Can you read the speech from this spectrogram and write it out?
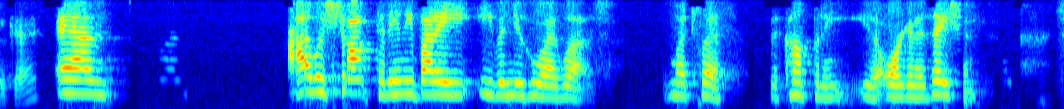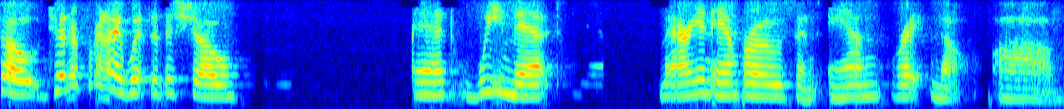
okay. And I was shocked that anybody even knew who I was, much less the company, you know, organization. So Jennifer and I went to the show, and we met Marion Ambrose and Anne Ray. No, um,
